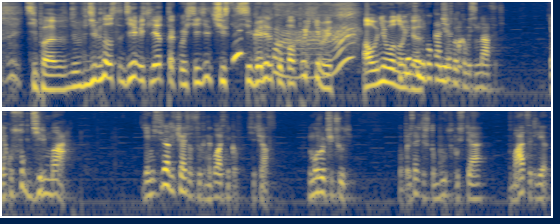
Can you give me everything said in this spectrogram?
типа, в 99 лет такой сидит, чисто сигаретку попыхивает, а у него ноги... Мне только 18. Я кусок дерьма. Я не сильно отличаюсь от своих одноклассников сейчас. Может, чуть-чуть. Но представьте, что будет спустя 20 лет.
